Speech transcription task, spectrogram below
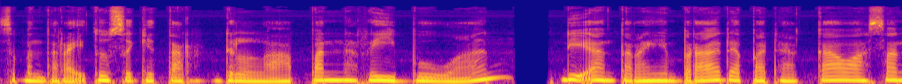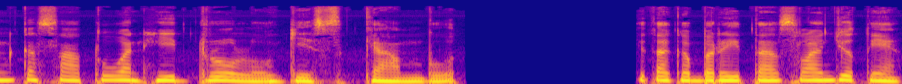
Sementara itu sekitar 8 ribuan di antaranya berada pada kawasan kesatuan hidrologis gambut. Kita ke berita selanjutnya.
